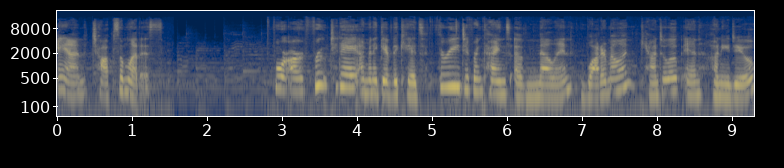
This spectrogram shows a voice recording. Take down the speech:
and chop some lettuce. For our fruit today, I'm going to give the kids three different kinds of melon, watermelon, cantaloupe, and honeydew.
